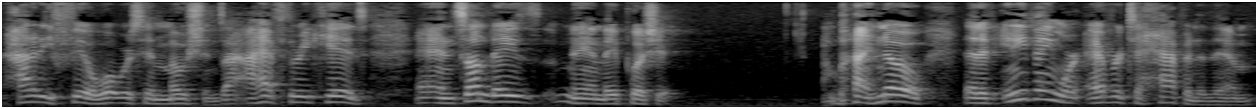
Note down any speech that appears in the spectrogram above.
How did he feel? What were his emotions? I have three kids, and some days, man, they push it. But I know that if anything were ever to happen to them,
